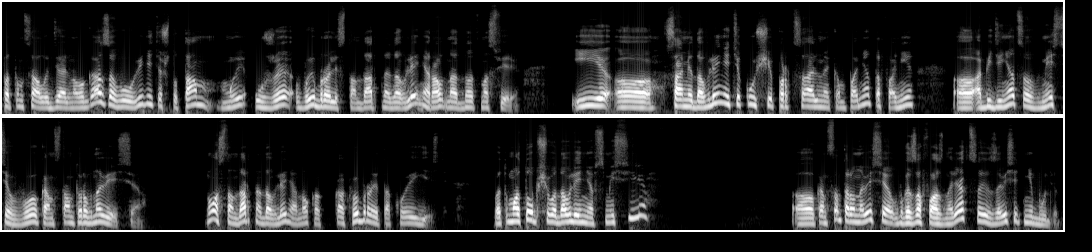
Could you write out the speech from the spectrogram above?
потенциал идеального газа, вы увидите, что там мы уже выбрали стандартное давление, равное одной атмосфере. И э, сами давления текущие парциальные компонентов, они э, объединятся вместе в константу равновесия. Ну, а стандартное давление, оно как, как выбрали, такое и есть. Поэтому от общего давления в смеси э, константа равновесия в газофазной реакции зависеть не будет.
